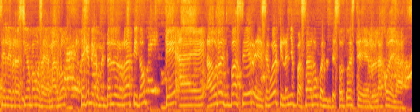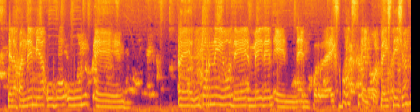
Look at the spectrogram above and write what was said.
celebración, vamos a llamarlo, déjenme comentarles rápido que eh, ahora va a ser, eh, seguro que el año pasado, cuando empezó todo este relajo de la, de la pandemia, hubo un... eh, un torneo de Maiden en, en- por Xbox y por PlayStation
